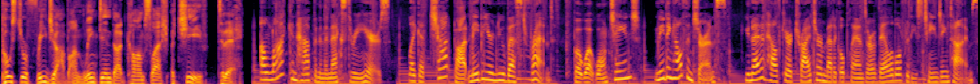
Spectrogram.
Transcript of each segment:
Post your free job on linkedin.com/achieve slash achieve today. A lot can happen in the next three years. Like a chatbot may be your new best friend. But what won't change? Needing health insurance. United Healthcare Tri Term Medical Plans are available for these changing times.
